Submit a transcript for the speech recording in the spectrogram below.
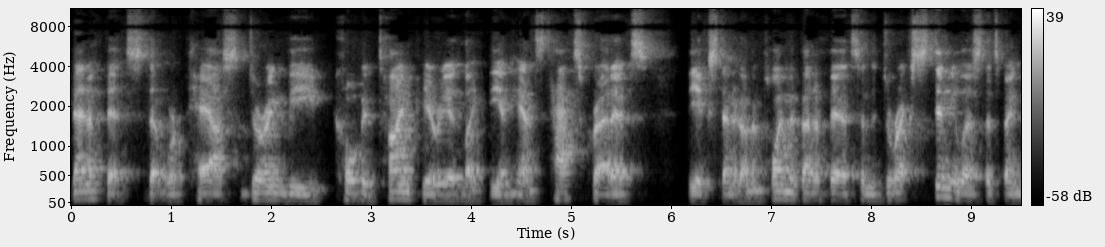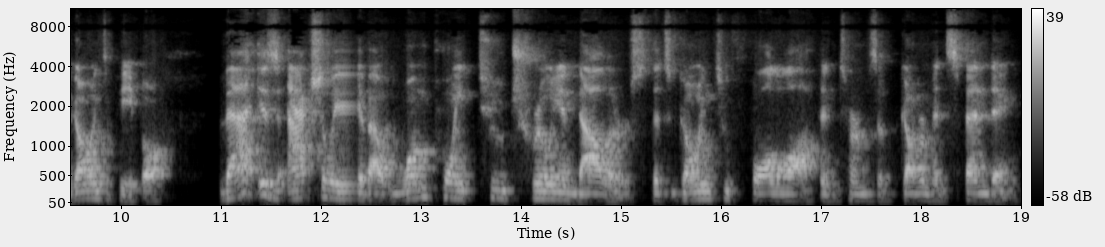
benefits that were passed during the COVID time period, like the enhanced tax credits, the extended unemployment benefits, and the direct stimulus that's been going to people, that is actually about $1.2 trillion that's going to fall off in terms of government spending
